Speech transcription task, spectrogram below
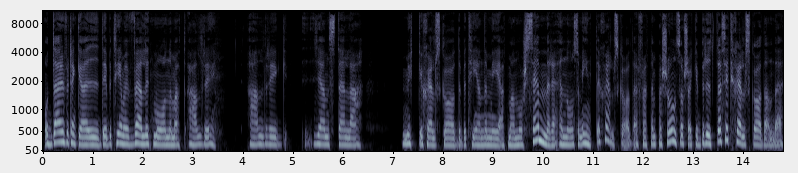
och därför tänker jag i DBT, man är väldigt mån om att aldrig, aldrig jämställa mycket självskadebeteende med att man mår sämre än någon som inte självskadar. För att en person som försöker bryta sitt självskadande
